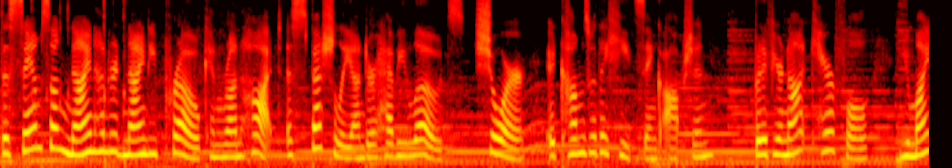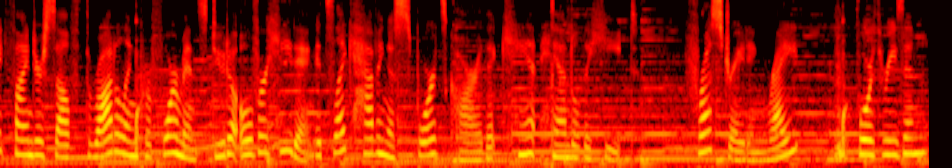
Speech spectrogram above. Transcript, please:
The Samsung 990 Pro can run hot, especially under heavy loads. Sure, it comes with a heatsink option, but if you're not careful, you might find yourself throttling performance due to overheating. It's like having a sports car that can't handle the heat. Frustrating, right? Fourth reason,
